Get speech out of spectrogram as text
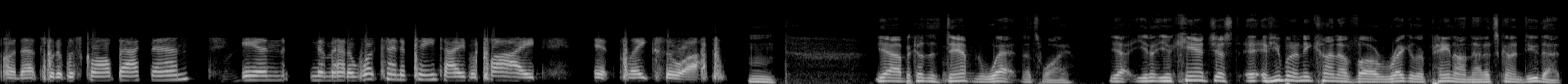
or that's what it was called back then. Right. And no matter what kind of paint I've applied, it flakes off. Mm. Yeah, because it's damp and wet. That's why. Yeah, you know you can't just if you put any kind of uh, regular paint on that, it's going to do that.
